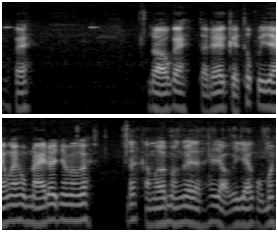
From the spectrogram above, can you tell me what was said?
ok. Rồi ok Tới đây kết thúc video ngày hôm nay đó nha mọi người. Rất cảm ơn mọi người đã theo dõi video của mình.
